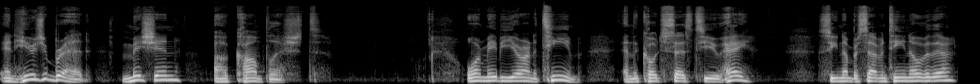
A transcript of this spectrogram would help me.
and here's your bread. Mission accomplished. Or maybe you're on a team and the coach says to you, Hey, See number 17 over there?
